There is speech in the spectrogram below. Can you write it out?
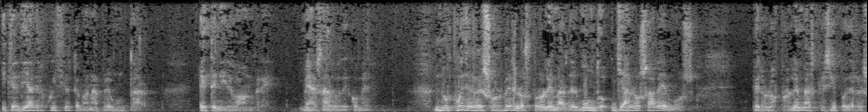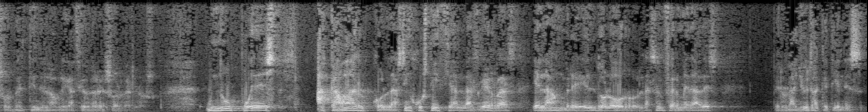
y que el día del juicio te van a preguntar, he tenido hambre, ¿me has dado de comer? No puedes resolver los problemas del mundo, ya lo sabemos, pero los problemas que sí puedes resolver tienes la obligación de resolverlos. No puedes acabar con las injusticias, las guerras, el hambre, el dolor, las enfermedades, pero la ayuda que tienes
